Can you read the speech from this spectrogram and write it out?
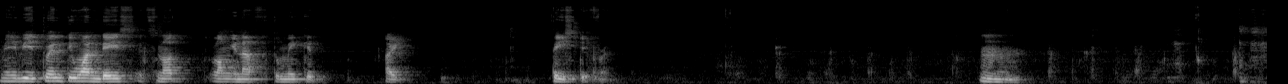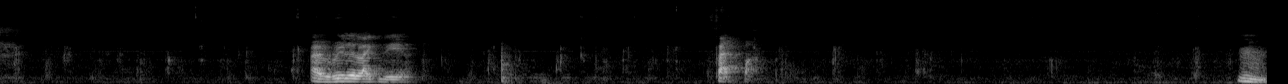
maybe 21 days it's not long enough to make it like taste different. Hmm. I really like the Mm.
